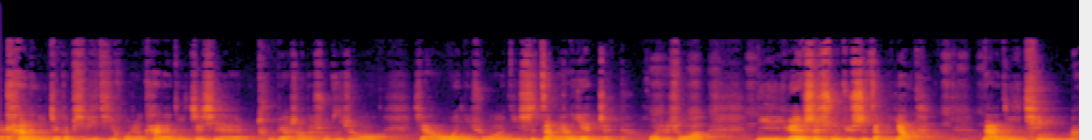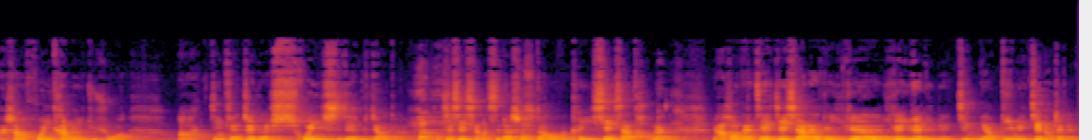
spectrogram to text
看了你这个 PPT 或者看了你这些图表上的数字之后，想要问你说你是怎么样验证的，或者说你原始数据是怎么样的，那你请马上回他们一句说。啊，今天这个会议时间比较短，这些详细的手段我们可以线下讨论。然后呢，在接下来的一个一个月里面，尽量避免见到这个人。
